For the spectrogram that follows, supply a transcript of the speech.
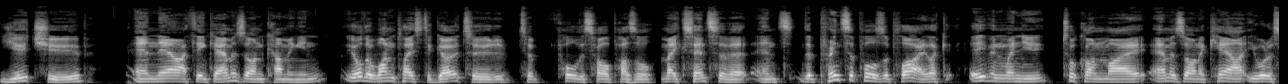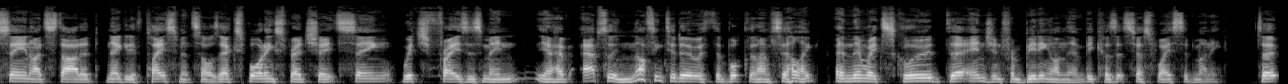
YouTube, and now I think Amazon coming in, you're the one place to go to, to, to pull this whole puzzle, make sense of it. And the principles apply. Like even when you took on my Amazon account, you would have seen I'd started negative placements. I was exporting spreadsheets, seeing which phrases mean, you know, have absolutely nothing to do with the book that I'm selling. And then we exclude the engine from bidding on them because it's just wasted money. So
